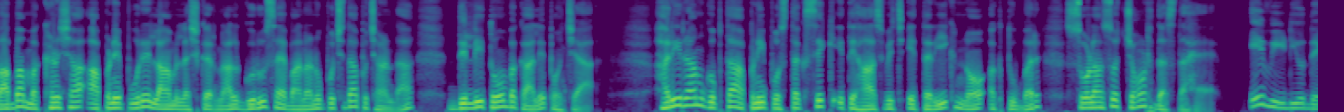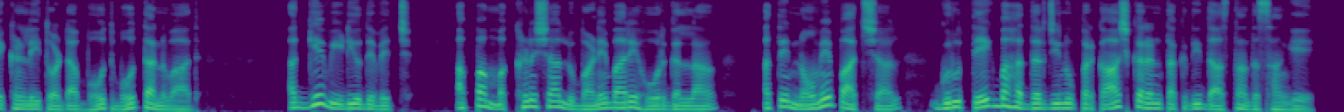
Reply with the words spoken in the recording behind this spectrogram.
ਬਾਬਾ ਮੱਖਣ ਸ਼ਾਹ ਆਪਣੇ ਪੂਰੇ ਲਾਮ ਲਸ਼ਕਰ ਨਾਲ ਗੁਰੂ ਸਾਹਿਬਾਨਾਂ ਨੂੰ ਪੁੱਛਦਾ ਪੁਛਾਣਦਾ ਦਿੱਲੀ ਤੋਂ ਬਕਾਲੇ ਪਹੁੰਚਿਆ। ਹਰੀ ਰਾਮ ਗੁਪਤਾ ਆਪਣੀ ਪੁਸਤਕ ਸਿੱਖ ਇਤਿਹਾਸ ਵਿੱਚ ਇਹ ਤਾਰੀਖ 9 ਅਕਤੂਬਰ 1664 ਦੱਸਦਾ ਹੈ। ਇਹ ਵੀਡੀਓ ਦੇਖਣ ਲਈ ਤੁਹਾਡਾ ਬਹੁਤ-ਬਹੁਤ ਧੰਨਵਾਦ। ਅੱਗੇ ਵੀਡੀਓ ਦੇ ਵਿੱਚ ਆਪਾਂ ਮੱਖਣ ਸ਼ਾਹ ਲੁਬਾਣੇ ਬਾਰੇ ਹੋਰ ਗੱਲਾਂ ਅਤੇ ਨੌਵੇਂ ਪਾਤਸ਼ਾਹ ਗੁਰੂ ਤੇਗ ਬਹਾਦਰ ਜੀ ਨੂੰ ਪ੍ਰਕਾਸ਼ ਕਰਨ ਤੱਕ ਦੀ ਦਾਸਤਾਂ ਦੱਸਾਂਗੇ।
